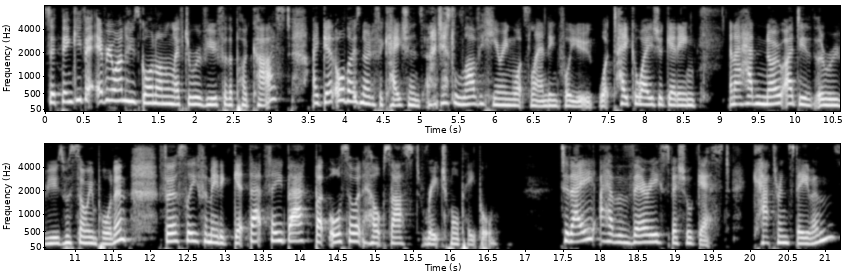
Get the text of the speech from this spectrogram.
So thank you for everyone who's gone on and left a review for the podcast. I get all those notifications and I just love hearing what's landing for you, what takeaways you're getting, and I had no idea that the reviews were so important. Firstly, for me to get that feedback, but also it helps us reach more people. Today, I have a very special guest, Catherine Stevens.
